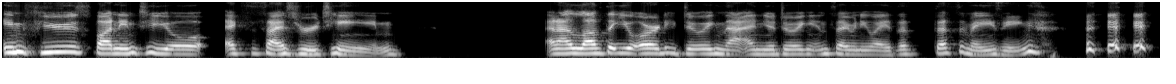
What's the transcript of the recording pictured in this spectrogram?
infuse fun into your exercise routine. And I love that you're already doing that and you're doing it in so many ways. That's that's amazing.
